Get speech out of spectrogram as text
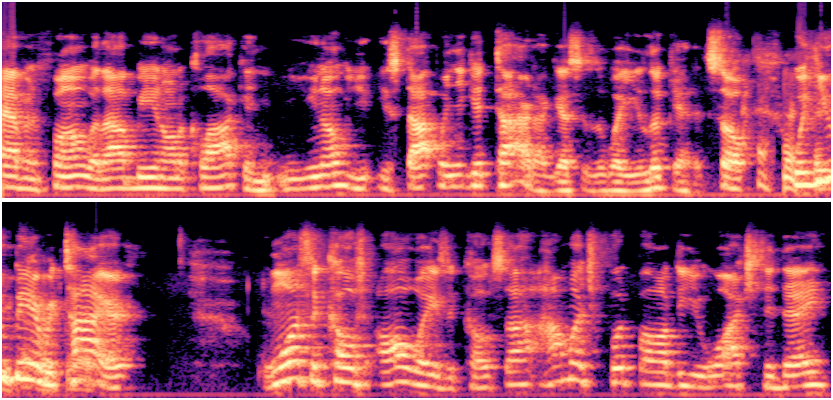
having fun without being on a clock and you know you, you stop when you get tired i guess is the way you look at it. So with you being retired once a coach always a coach so how much football do you watch today?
